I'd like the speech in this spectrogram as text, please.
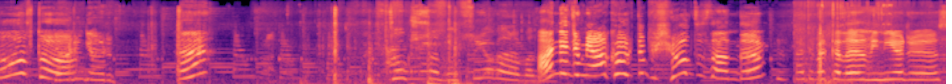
Ne oldu? Gördüm gördüm. Ha? Çok susadım. Su yok arabada. Anneciğim ya korktum bir şey oldu sandım. Hadi bakalım iniyoruz.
